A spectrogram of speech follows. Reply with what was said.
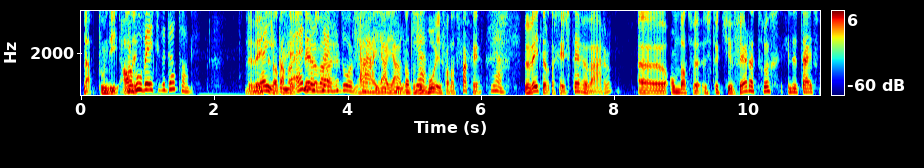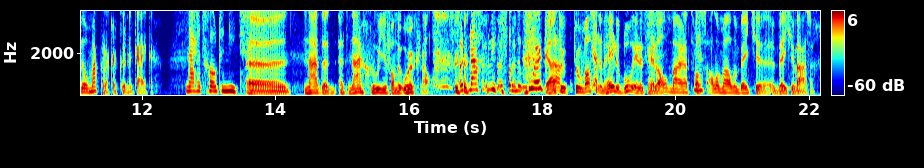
Nou, toen die alle... Maar hoe weten we dat dan? We weten ja, dat er geen sterren waren. Ja, ja, ja, dat is ja. het mooie van het vak. Hè? Ja. We weten dat er geen sterren waren. Uh, omdat we een stukje verder terug in de tijd veel makkelijker kunnen kijken. Naar het grote niets? Uh, naar de, het nagloeien van de oerknal. Het nagloeien van de oerknal. Ja, toen, toen was er een heleboel in het heelal, maar het was allemaal een beetje, een beetje wazig.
